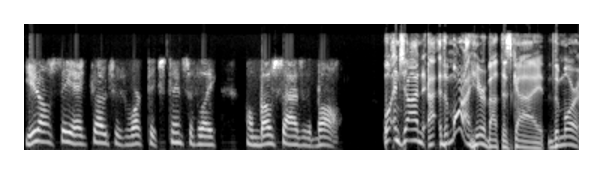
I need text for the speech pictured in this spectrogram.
you don't see a coach who's worked extensively on both sides of the ball. Well, and John, the more I hear about this guy, the more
